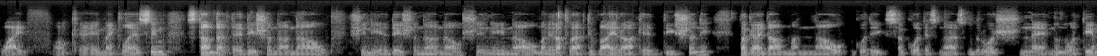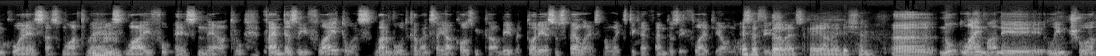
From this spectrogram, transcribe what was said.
Wife. Ok, meklēsim. Standarta editionā nav, šī editionā nav, šī nav. Man ir atvērti vairāki editioni. Pagaidām man nav, godīgi sakot, es neesmu drošs. Nē, nu, no tiem, ko es esmu atvēris, mm -hmm. waifu es neatradu. Fantasy flightos varbūt, ka vecajā kosmikā bija, bet to arī esmu spēlējis. Man liekas, tikai Fantasy flight jaunos. Es esmu spēlējis tikai jaunu edišanu. Uh, nu, lai mani linčo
